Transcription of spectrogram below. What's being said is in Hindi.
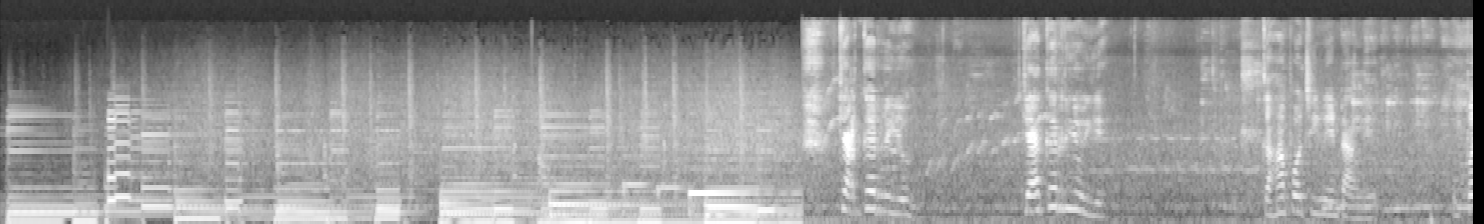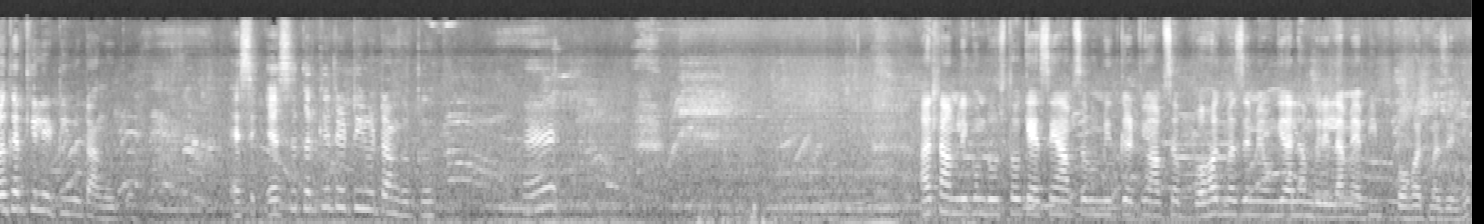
क्या कर रही हो? क्या कर रही हो ये? कहाँ पहुँची हुई टांगे? ऊपर करके लेटी हुई टांगों को। ऐसे ऐसे करके लेटी हुई टांगों को। हैं? दोस्तों, कैसे हैं आप सब? उम्मीद करती हूँ आप सब बहुत मज़े में होंगे। अल्हम्दुलिल्लाह, मैं भी बहुत मज़े में हूँ।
